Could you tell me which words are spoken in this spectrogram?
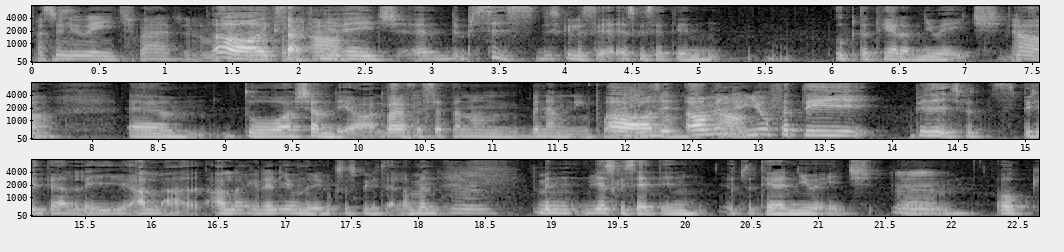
Alltså new age-världen. ja, exakt. Ja. New age. eh, precis, det skulle se, jag skulle säga att det är en uppdaterad new age. Liksom. Ja. Ehm, då kände jag... Liksom, Bara för att sätta någon benämning på Ja, det. Liksom. det, ja men jo för att det är Precis, för att spirituell är ju alla, alla religioner är ju också spirituella. Men, Mm. men jag skulle säga att det är en uppdaterad new age. Ehm, och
